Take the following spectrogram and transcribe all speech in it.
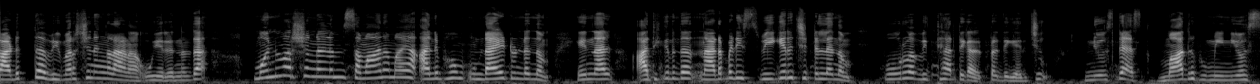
കടുത്ത വിമർശനങ്ങളാണ് ഉയരുന്നത്. മുൻ വർഷങ്ങളിലും സമാനമായ അനുഭവം ഉണ്ടായിട്ടുണ്ടെന്നും എന്നാൽ അധികൃതർ നടപടി സ്വീകരിച്ചിട്ടില്ലെന്നും പൂർവ വിദ്യാർത്ഥികൾ പ്രതികരിച്ചു. News desk Mathrubhumi news.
